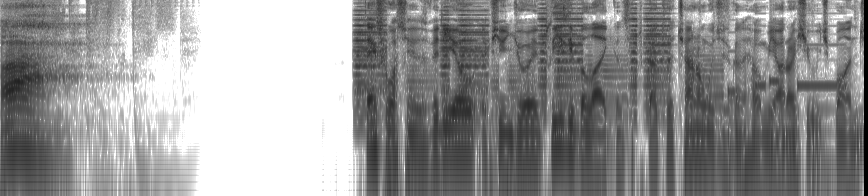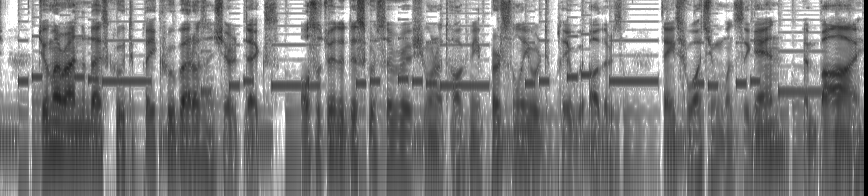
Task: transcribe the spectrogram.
Ah. Thanks for watching this video. If you enjoyed, please leave a like and subscribe to the channel which is gonna help me out a huge bunch. Join my random dice crew to play crew battles and share decks. Also join the discord server if you want to talk to me personally or to play with others. Thanks for watching once again, and bye!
